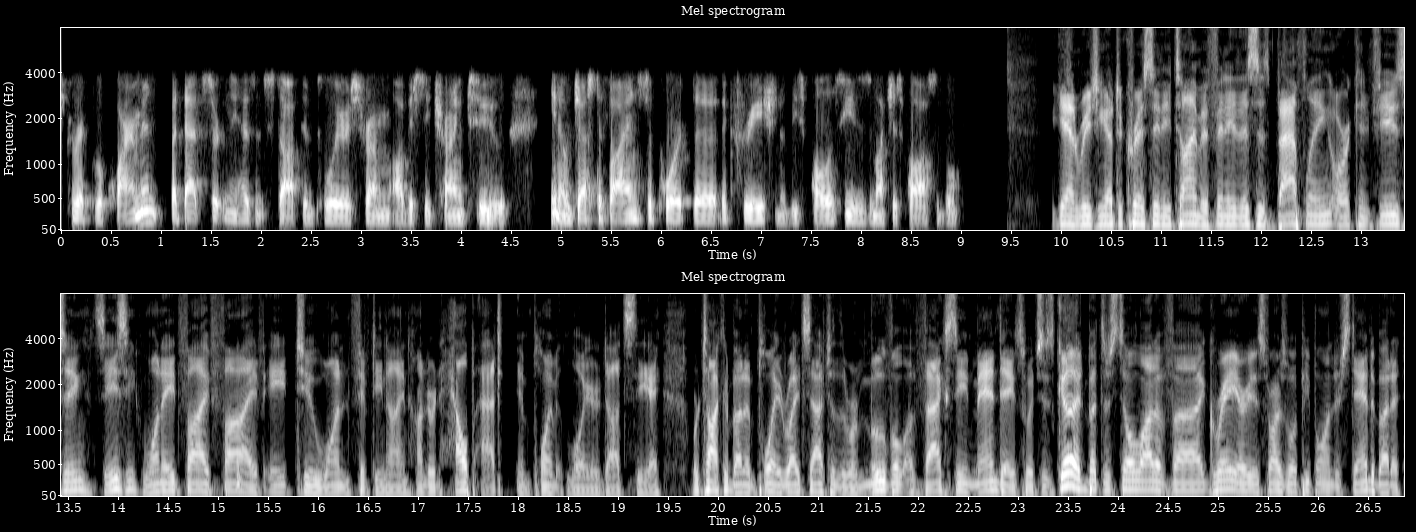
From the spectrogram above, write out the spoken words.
strict requirement. But that certainly hasn't stopped employers from obviously trying to, you know, justify and support the the creation of these policies as much as possible. Again, reaching out to Chris anytime if any of this is baffling or confusing. It's easy. 1 821 5900. Help at employmentlawyer.ca. We're talking about employee rights after the removal of vaccine mandates, which is good, but there's still a lot of uh, gray area as far as what people understand about it.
